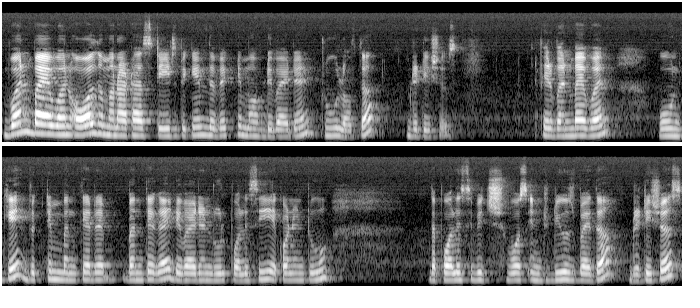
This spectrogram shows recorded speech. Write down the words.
One by one, all the Maratha states became the victim of divide and rule of the Britishers. फिर वन बाय वन वो उनके विक्टिम बनते बनते गए divide and rule policy according to the policy which was introduced by the Britishers.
